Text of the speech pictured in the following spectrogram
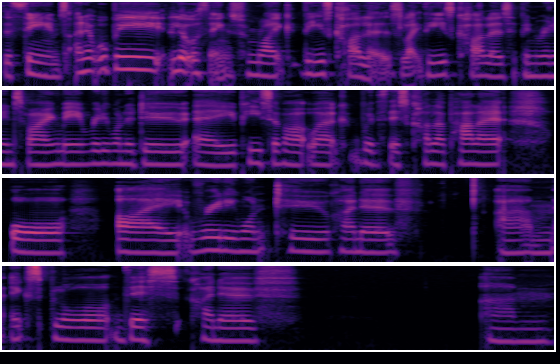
the themes. And it will be little things from like these colors like these colors have been really inspiring me. Really want to do a piece of artwork with this color palette. Or I really want to kind of um, explore this kind of um,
